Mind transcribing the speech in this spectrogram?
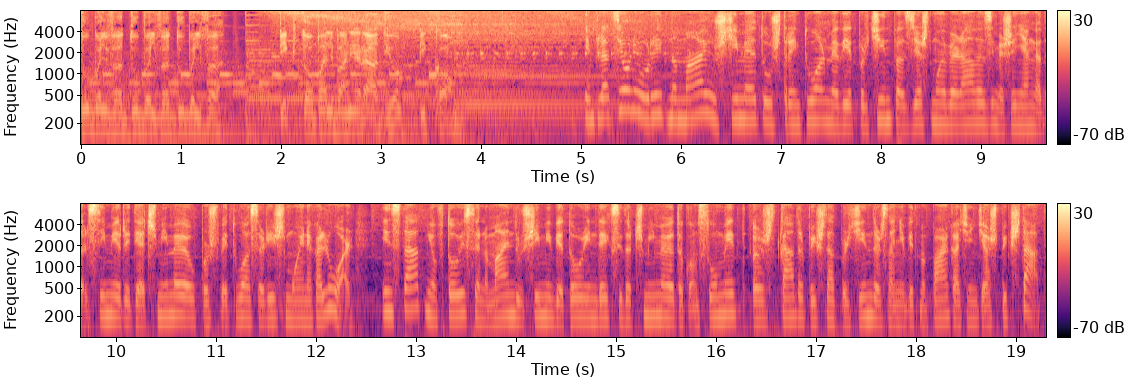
www.topalbaniaradio.com. Inflacioni u rrit në maj, ushqimet u shtrenjtuan me dhjetë për qind pas gjashtë muajve radhazi me shenja ngadalësimi, rritja e çmimeve u përshpejtua sërish muajin e kaluar. Instat njoftoi se në maj ndryshimi vjetor i indeksit të çmimeve të konsumit është katër pikë shtatë për qind ndërsa një vit më parë ka qenë gjashtë pikë shtatë.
